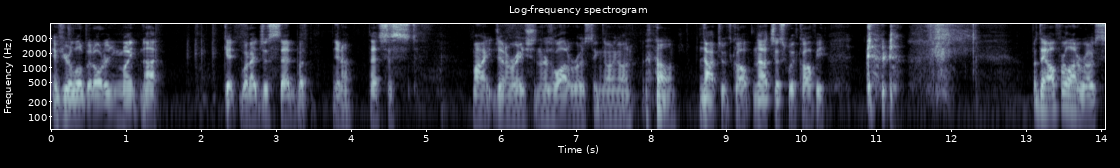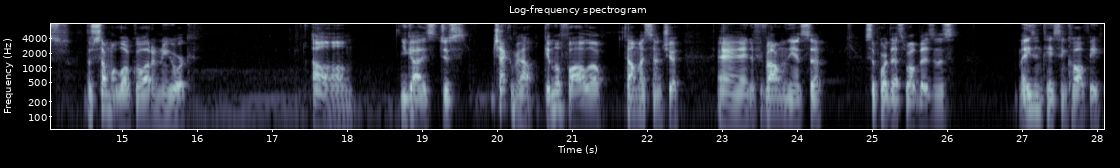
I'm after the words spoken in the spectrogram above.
if you're a little bit older, you might not get what I just said. But you know, that's just my generation. There's a lot of roasting going on. Um, not just with coffee, not just with coffee. but they offer a lot of roasts. They're somewhat local out of New York. Um, you guys just check them out. Give them a follow. Tell them I sent you. And if you follow them on the Insta, support that small business. Amazing tasting coffee.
